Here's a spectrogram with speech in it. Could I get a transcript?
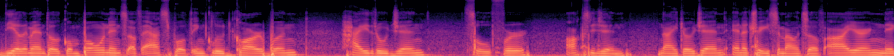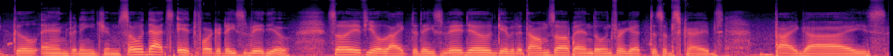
the elemental components of asphalt include carbon, hydrogen, sulfur, oxygen, nitrogen, and a trace amounts of iron, nickel, and vanadium. So that's it for today's video. So if you like today's video, give it a thumbs up and don't forget to subscribe. Bye guys.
